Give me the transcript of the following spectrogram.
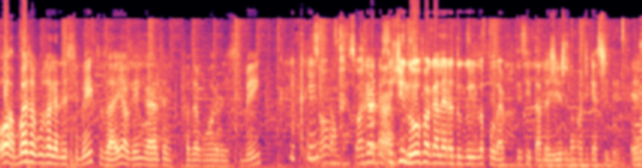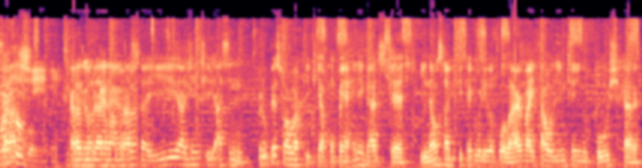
ó, mais alguns agradecimentos aí? Alguém galera, tem que fazer algum agradecimento? Só, só agradecer de novo a galera do Gorila Polar por ter citado a gente no podcast dele. Exato. Muito bom. Os caras mandaram um abraço aí, a gente, assim, pro pessoal aqui que acompanha Renegados Cast e não sabe o que é Gorila Polar, vai estar o link aí no post, cara.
